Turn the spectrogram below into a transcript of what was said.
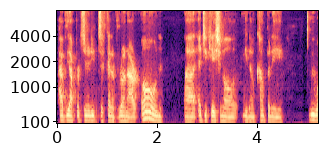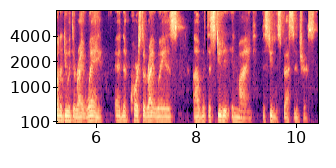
have the opportunity to kind of run our own uh, educational, you know, company, we want to do it the right way. And of course, the right way is uh, with the student in mind, the student's best interest.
